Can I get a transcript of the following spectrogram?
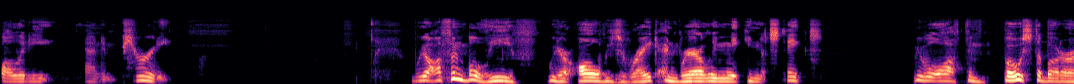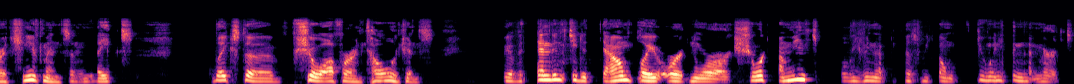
quality, and impurity. We often believe we are always right and rarely making mistakes. We will often boast about our achievements and likes likes to show off our intelligence. We have a tendency to downplay or ignore our shortcomings, believing that because we don't do anything that merits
